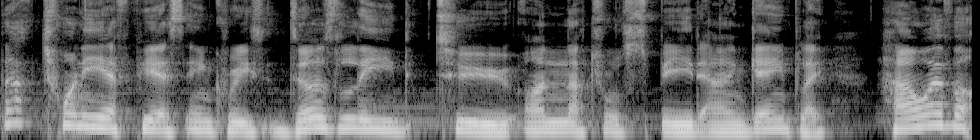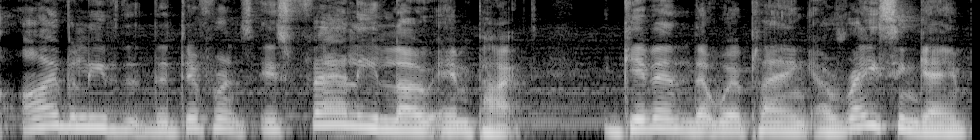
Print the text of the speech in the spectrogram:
That 20 FPS increase does lead to unnatural speed and gameplay, However, I believe that the difference is fairly low impact given that we're playing a racing game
